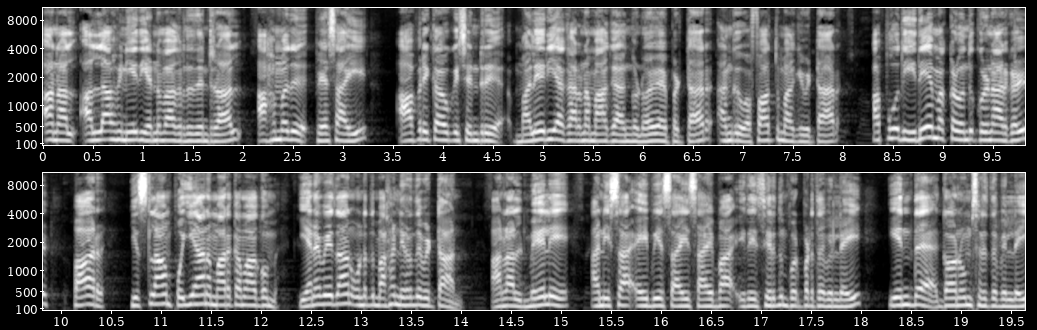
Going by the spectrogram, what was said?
ஆனால் அல்லாஹ்வின் நீதி என்னவாக இருந்தது என்றால் அகமது பேசாயி ஆப்பிரிக்காவுக்கு சென்று மலேரியா காரணமாக அங்கு நோய்வாய்ப்பட்டார் அங்கு வஃபாத்தும் ஆகிவிட்டார் அப்போது இதே மக்கள் வந்து கூறினார்கள் பார் இஸ்லாம் பொய்யான மார்க்கமாகும். எனவேதான் உனது மகன் இறந்து விட்டான் ஆனால் மேலே அனிசா ஏபி சாய் சாய்பா இதை சிறிதும் பொருட்படுத்தவில்லை. எந்த கவனமும் செலுத்தவில்லை.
